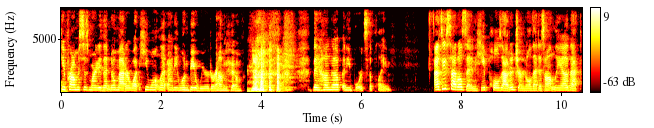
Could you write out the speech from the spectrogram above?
He Oh. promises Marty that no matter what, he won't let anyone be weird around him. They hung up and he boards the plane. As he settles in, he pulls out a journal that his Aunt Leah that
